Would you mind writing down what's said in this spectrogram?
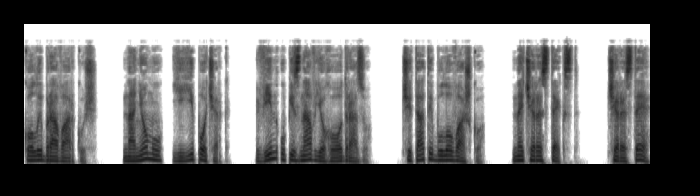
коли брав аркуш. На ньому її почерк. Він упізнав його одразу. Читати було важко. Не через текст. Через те,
